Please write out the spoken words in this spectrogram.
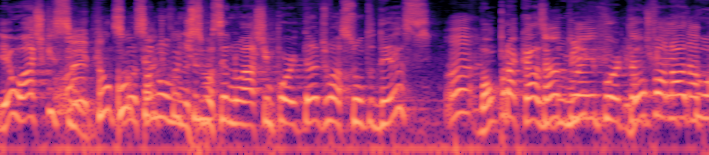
Eu acho que sim. Ah, então se, você não, se você não acha importante um assunto desse, Ah, vamos para casa tanto dormir é importante e vamos que falar tá do, do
